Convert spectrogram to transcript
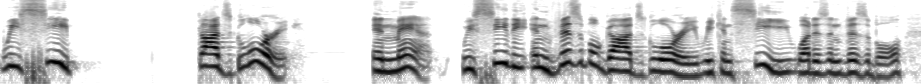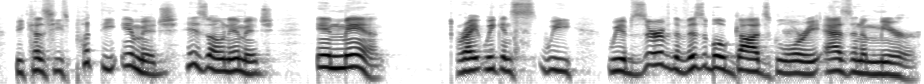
we see God's glory in man. We see the invisible God's glory. We can see what is invisible because he's put the image, his own image, in man. Right? We can we we observe the visible God's glory as in a mirror.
